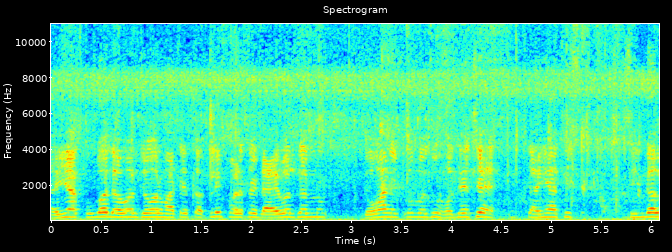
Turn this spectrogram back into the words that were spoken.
અહીંયા ખૂબ જ અવર જવર માટે તકલીફ પડે છે. ડાયવર્ઝનનું ધોવાણ એટલું બધું વધે છે કે અહીંયાથી સિંગલ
